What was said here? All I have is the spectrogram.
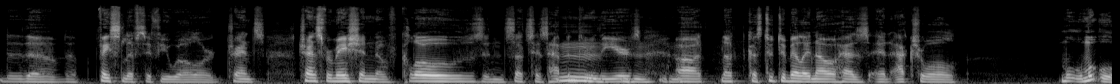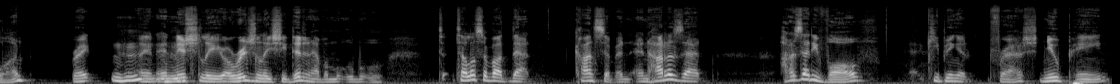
the, the, the, facelifts, if you will, or trans transformation of clothes and such has happened mm, through the years. Mm-hmm, mm-hmm. Uh, Because Tutu Mele now has an actual mu'u on, right? Mm-hmm, and mm-hmm. initially, originally, she didn't have a mu'u T- tell us about that concept and, and how does that how does that evolve keeping it fresh new paint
